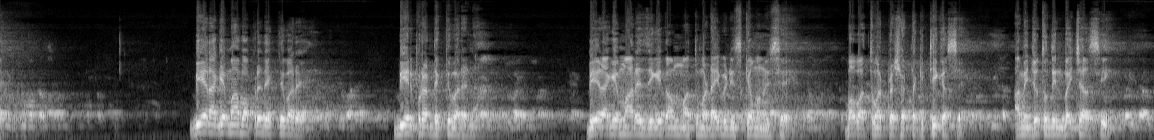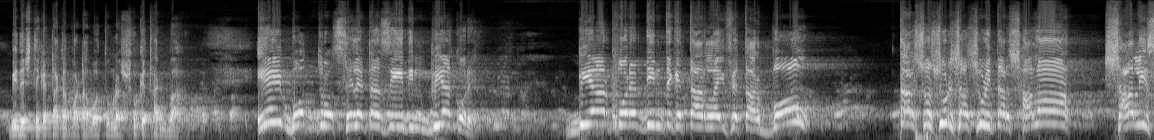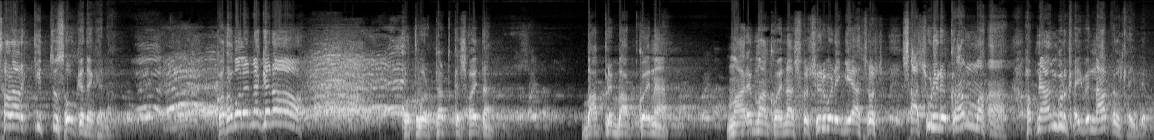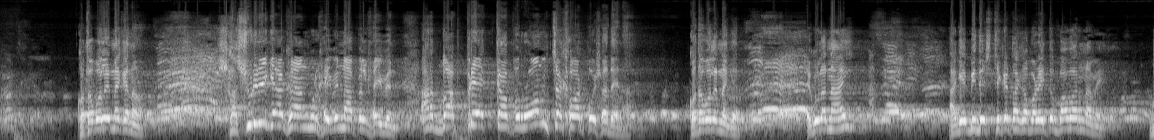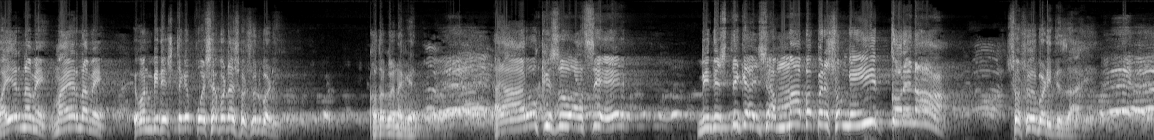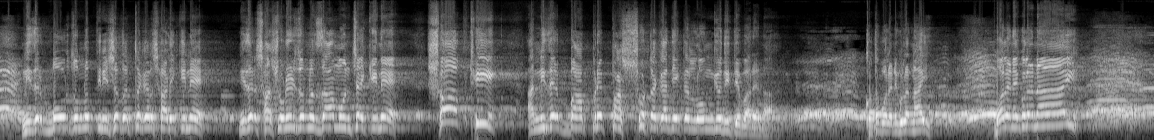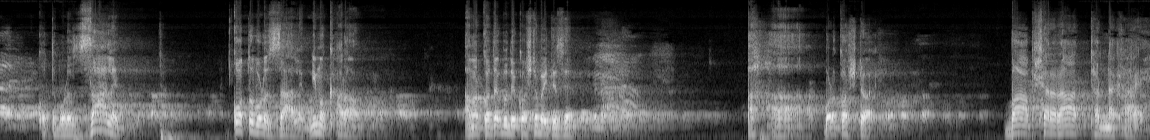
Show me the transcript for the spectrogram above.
বিয়ের আগে মা বাপরে দেখতে পারে, বিয়ের পর আর দেখতে পারে না। বিয়ের আগে মারে জিগে আম্মা, তোমার ডায়াবেটিস কেমন হয়েছে বাবা, তোমার প্রেশারটা কি ঠিক আছে? আমি যতদিন বাইচা আছি, বিদেশ থেকে টাকা পাঠাবো, তোমরা সুখে থাকবা। এই ভদ্র ছেলেটা যেই দিন বিয়া করে, বিয়ার পরের দিন থেকে তার লাইফে তার বউ, তার শ্বশুর শাশুড়ি, তার শালা, শালি ছাড়ার কিচ্ছু চৌকে দেখে না। কথা বলেন না কেন? কতবার টাটকা শয়তান। বাপরে বাপ কয় না, মারে মা কয় না শ্বশুর বাড়ি গিয়া শাশুড়িরও কাম মা আপনি আঙ্গুর খাইবেন না আপেল খাইবেন। কথা বলেন না কেন? শাশুড়ির গিয়া খায় আঙ্গুর খাইবেন না আপেল খাইবেন। আর বাপরে এক কাপ রং চা খাওয়ার পয়সা দেয় না। কথা বলেন না কেন? এগুলা নাই? আগে বিদেশ থেকে টাকা পাঠাইতো বাবার নামে, ভাইয়ের নামে, মায়ের নামে। এখন বিদেশ থেকে পয়সা পাঠায় শ্বশুর বাড়ি কথা কয় না কেন? আর আরও কিছু আছে বিদেশ থেকে এসে মা বাপের সঙ্গে ঈদ করে না। শ্বশুর বাড়িতে যায়। নিজের বউর জন্য তিরিশ হাজার টাকার শাড়ি কিনে, নিজের শাশুড়ির জন্য যা মন চায় কিনে, সব ঠিক। আর নিজের বাপরে পাঁচশো টাকা দিয়ে একটা লঙ্গিও দিতে পারে না। কথা বলেন, এগুলো নাই? বলেন, এগুলো নাই? কত বড় জালেম। কত বড় জালেম, নিমক খারাপ আমার কথা বুঝে কষ্ট পাইতেছেন? আহা, বড় কষ্ট হয়। বাপ সারা রাত ঠান্ডা খায়,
